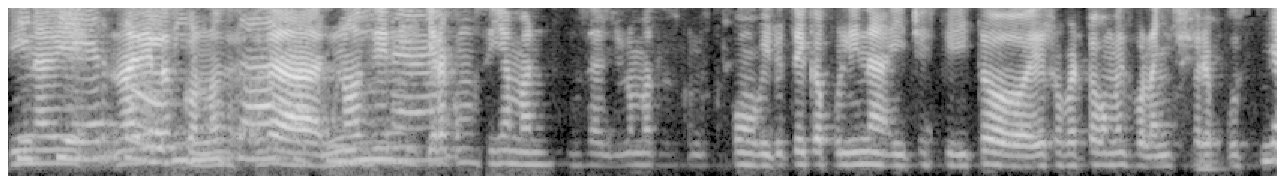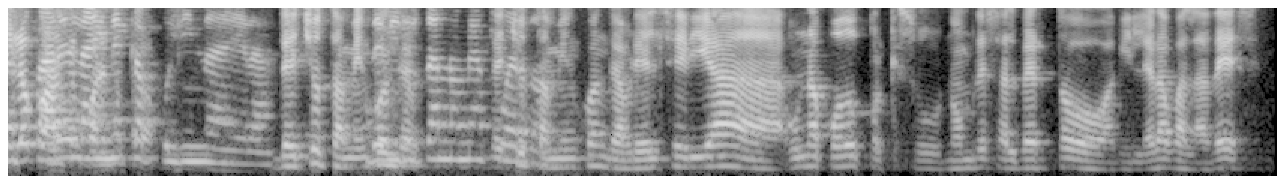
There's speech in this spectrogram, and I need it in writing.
Sí, nadie, nadie los conoce. O sea, no sé ni siquiera cómo se llaman. O sea, yo nomás los conozco como Viruta y Capulina y Chespirito es Roberto Gómez Bolaños, pero pues sí lo conozco. La Capulina era. De hecho, también Juan no me De hecho, también Juan Gabriel sería un apodo porque su nombre es Alberto Aguilera Valadez.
